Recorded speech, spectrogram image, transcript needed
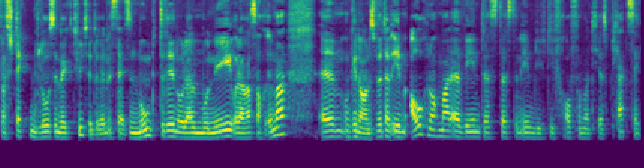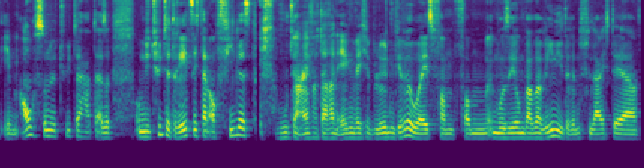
was steckt denn bloß in der Tüte drin? Ist da jetzt ein Munk drin oder ein Monet oder was auch immer? Ähm, und genau, und es wird dann eben auch nochmal erwähnt, dass, dass dann eben die, die Frau von Matthias Platzek eben auch so eine Tüte hatte. Also um die Tüte dreht sich dann auch vieles. Ich vermute einfach, da waren irgendwelche blöden Giveaways vom, vom Museum Barberini drin, vielleicht der,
